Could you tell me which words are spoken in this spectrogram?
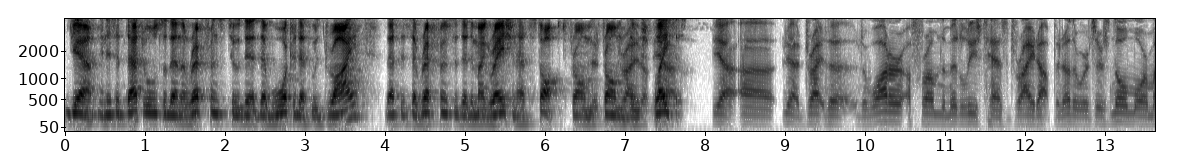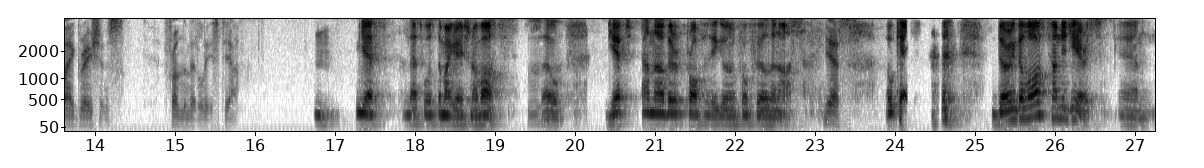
Yeah, and isn't that also then a reference to the, the water that will dry? That is a reference to that the migration has stopped from the, from those up, places. Yeah, yeah, uh, yeah. Dry the the water from the Middle East has dried up. In other words, there's no more migrations from the Middle East. Yeah. Mm. Yes, that was the migration of us. Mm-hmm. So, yet another prophecy going fulfilled in us. Yes. Okay. During the last hundred years, um,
